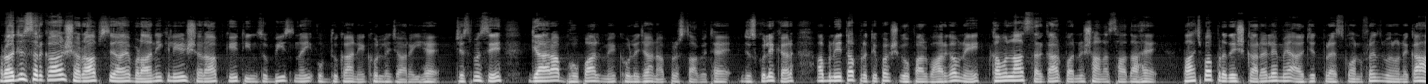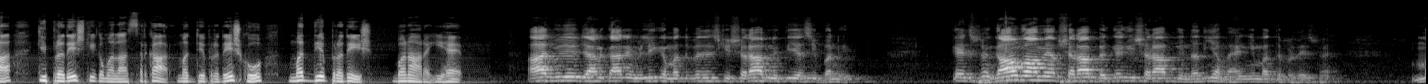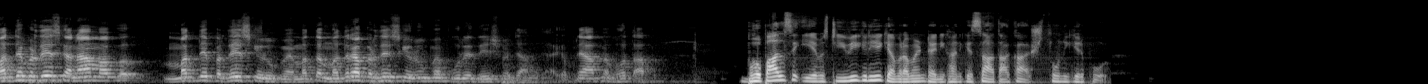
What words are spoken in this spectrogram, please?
राज्य सरकार शराब से आय बढ़ाने के लिए शराब की 320 नई उप दुकानें खोलने जा रही है, जिसमें से 11 भोपाल में खोले जाना प्रस्तावित है, जिसको लेकर अब नेता प्रतिपक्ष गोपाल भार्गव ने कमलनाथ सरकार पर निशाना साधा है। भाजपा प्रदेश कार्यालय में आयोजित प्रेस कॉन्फ्रेंस में उन्होंने कहा कि प्रदेश की कमलनाथ सरकार मध्य प्रदेश को मध्य प्रदेश बना रही है। आज मुझे जानकारी मिली कि मध्य प्रदेश की शराब नीति ऐसी बन गई कि जिसमें गाँव गाँव में अब शराब बिकेगी, शराब की नदियाँ बहेंगी मध्य प्रदेश में। मध्य प्रदेश का नाम अब मध्य प्रदेश के रूप में मतलब मद्रा प्रदेश के रूप में पूरे देश में जाना जाएगा। अपने आप में बहुत आप भोपाल से ईएमएस टीवी के लिए कैमरामैन टैनी खान के साथ आकाश, सोनी की रिपोर्ट।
